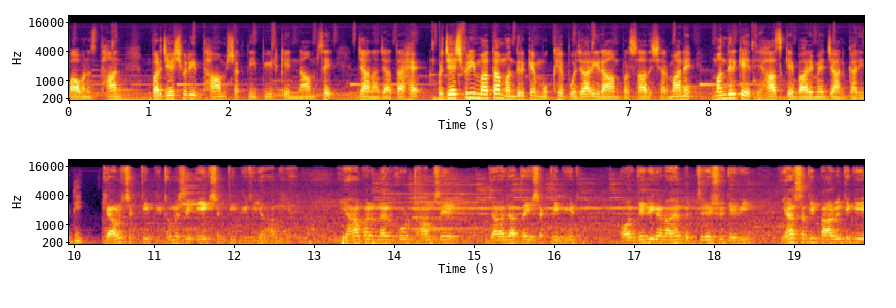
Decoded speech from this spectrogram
पावन स्थान ब्रजेश्वरी धाम शक्ति पीठ के नाम से जाना जाता है। ब्रजेश्वरी माता मंदिर के मुख्य पुजारी राम प्रसाद शर्मा ने मंदिर के इतिहास के बारे में जानकारी दी। इक्यावन शक्ति पीठों में से एक शक्ति पीठ यहाँ भी है। यहाँ पर नलकोट धाम से जाना जाता है ये शक्तिपीठ और देवी का नाम है वज्रेश्वरी देवी। यहाँ सती पार्वती की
